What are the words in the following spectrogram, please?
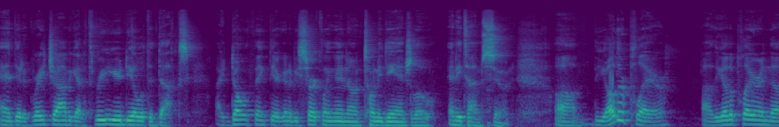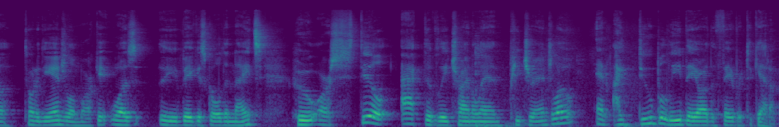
and did a great job. He got a three year deal with the Ducks. I don't think they're going to be circling in on Tony DeAngelo anytime soon. Um, the other player, uh, the other player in the Tony DeAngelo market was the Vegas Golden Knights, who are still actively trying to land Pietrangelo and I do believe they are the favorite to get him.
